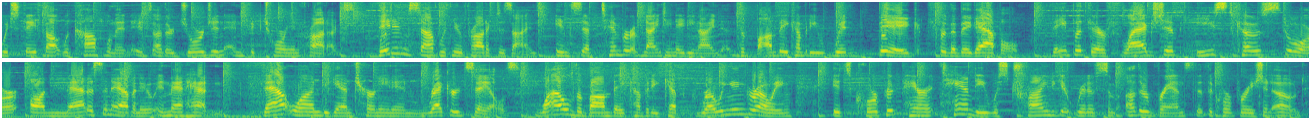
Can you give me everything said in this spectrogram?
which they thought would complement its other Georgian and Victorian products. They didn't stop with new product designs. In September of 1989, the Bombay Company went big for the Big Apple. They put their flagship East Coast store on Madison Avenue in Manhattan. That one began turning in record sales. While the Bombay Company kept growing and growing, its corporate parent Tandy was trying to get rid of some other brands that the corporation owned.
